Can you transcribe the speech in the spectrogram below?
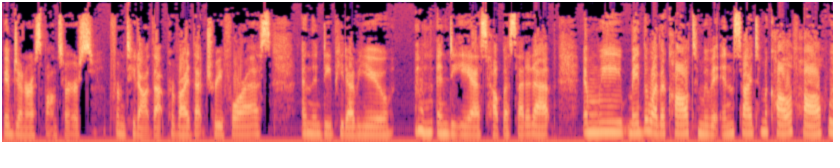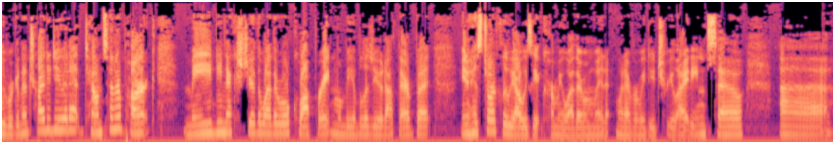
we have generous sponsors from TDOT that provide that tree for us, and the DPW and DES help us set it up. And we made the weather call to move it inside to McAuliffe Hall. We were going to try to do it at Town Center Park. Maybe next year the weather will cooperate and we'll be able to do it out there. But, you know, historically we always get crummy weather when we, whenever we do tree lighting. So, uh,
